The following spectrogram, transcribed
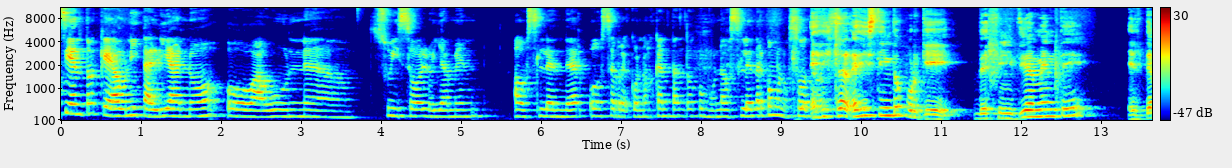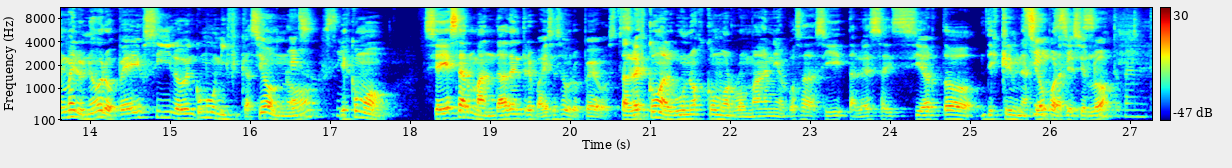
siento que a un italiano o a un ah, suizo lo llamen Ausländer o se reconozcan tanto como un Ausländer como nosotros. Es, claro, es distinto porque definitivamente el tema de la Unión Europea ellos sí lo ven como unificación, ¿no? Eso, sí. Y es como si hay esa hermandad entre países europeos. Tal Sí. vez con algunos como Romania o cosas así, tal vez hay cierta discriminación, Sí, por así sí, decirlo. totalmente.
